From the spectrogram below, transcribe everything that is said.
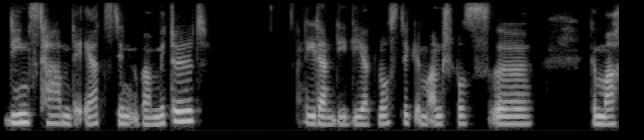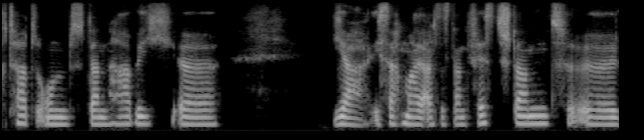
diensthabende Ärztin übermittelt, die dann die Diagnostik im Anschluss äh, gemacht hat. Und dann habe ich äh, ja, ich sag mal, als es dann feststand, äh,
